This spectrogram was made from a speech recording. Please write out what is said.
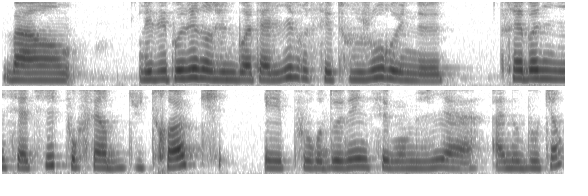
ben les déposer dans une boîte à livres, c'est toujours une très bonne initiative pour faire du troc et pour donner une seconde vie à, nos bouquins.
